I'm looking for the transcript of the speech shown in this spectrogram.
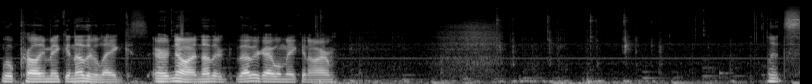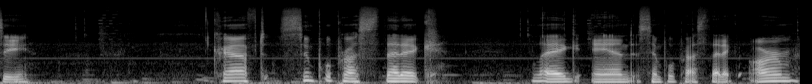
will probably make another leg. Or no, another the other guy will make an arm. Let's see craft simple prosthetic leg and simple prosthetic arm.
